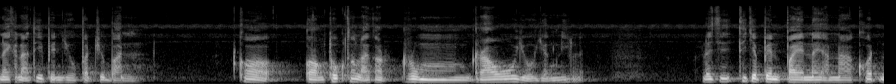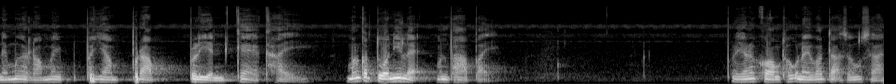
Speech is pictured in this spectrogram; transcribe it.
ในขณะที่เป็นอยู่ปัจจุบัน ก็กองทุกข์ทั้งหลายก็รุมเร้าอยู่อย่างนี้แหละ และที่จะเป็นไปในอนาคตในเมื่อเราไม่พยายามปรับเปลี่ยนแก้ไข มันก็ตัวนี้แหละ มันพาไปพระฉะนั้นกองทุกในวัฏสงสาร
